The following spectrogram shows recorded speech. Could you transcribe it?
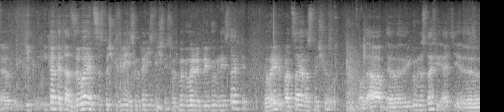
Э, И, и как это отзывается с точки зрения синхронистичности. Вот мы говорили про игумена Истафия, говорили про отца Иоанна Снычева. Вот, а э, игумен Истафий оте- э,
